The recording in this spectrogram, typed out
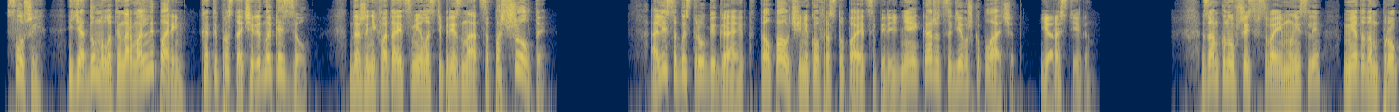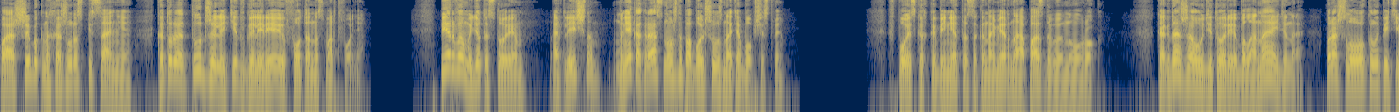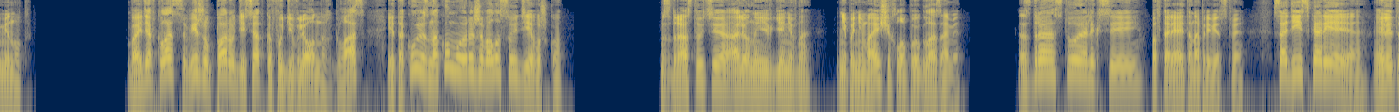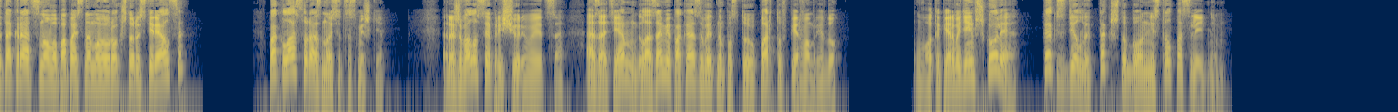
«Слушай, я думала, ты нормальный парень, а ты просто очередной козел. Даже не хватает смелости признаться. Пошел ты!» Алиса быстро убегает. Толпа учеников расступается перед ней. Кажется, девушка плачет. Я растерян. Замкнувшись в свои мысли, методом проб и ошибок нахожу расписание, которое тут же летит в галерею фото на смартфоне. Первым идет история. Отлично, мне как раз нужно побольше узнать об обществе. В поисках кабинета закономерно опаздываю на урок. Когда же аудитория была найдена, Прошло около пяти минут. Войдя в класс, вижу пару десятков удивленных глаз и такую знакомую рыжеволосую девушку. «Здравствуйте, Алена Евгеньевна», непонимающе хлопаю глазами. «Здравствуй, Алексей», — повторяет она приветствие. «Садись скорее, или ты так рад снова попасть на мой урок, что растерялся?» По классу разносятся смешки. Рыжеволосая прищуривается, а затем глазами показывает на пустую парту в первом ряду. Вот и первый день в школе. Как сделать так, чтобы он не стал последним?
